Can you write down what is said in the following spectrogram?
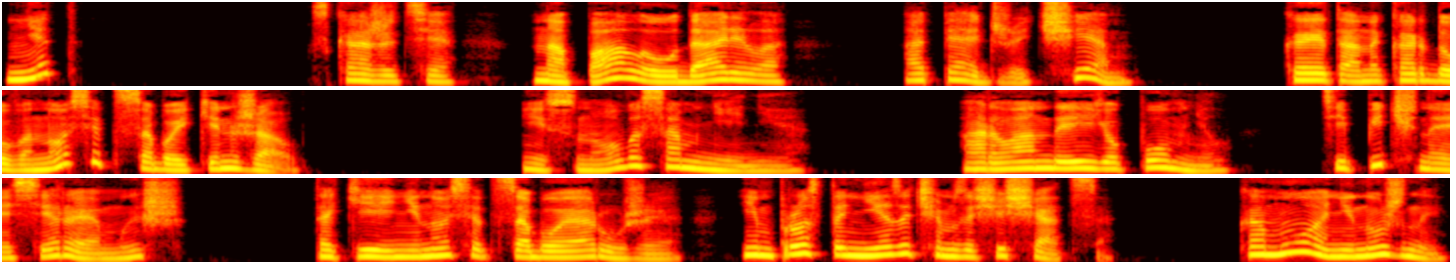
Нет? Скажете, напала, ударила. Опять же, чем? Каэтана Кордова носит с собой кинжал? И снова сомнение. Орландо ее помнил. Типичная серая мышь. Такие не носят с собой оружие. Им просто незачем защищаться. Кому они нужны,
